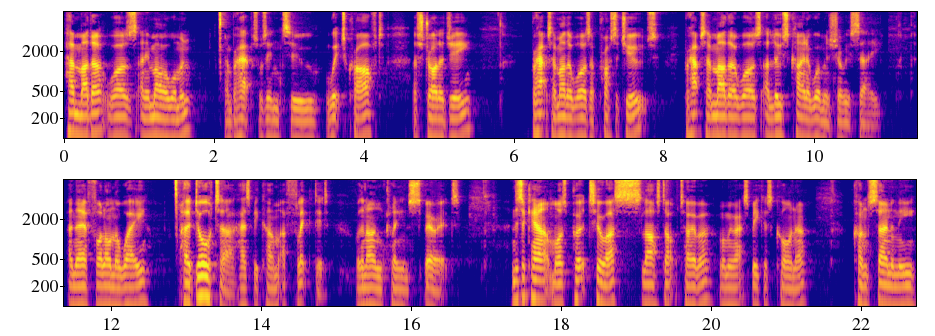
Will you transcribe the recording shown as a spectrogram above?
her mother was an immoral woman and perhaps was into witchcraft, astrology. Perhaps her mother was a prostitute. Perhaps her mother was a loose kind of woman, shall we say. And therefore, on the way, her daughter has become afflicted with an unclean spirit. And this account was put to us last October when we were at Speaker's Corner concerning the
